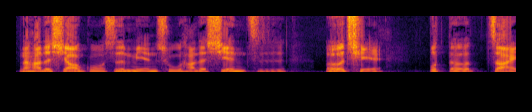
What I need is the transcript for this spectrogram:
那它的效果是免除他的现职，而且不得再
